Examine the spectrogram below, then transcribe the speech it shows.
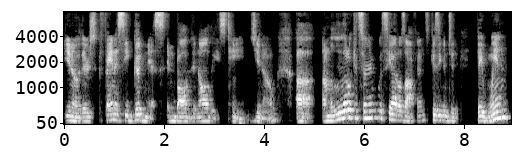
you know, there's fantasy goodness involved in all these teams. You know, uh, I'm a little concerned with Seattle's offense because even to they win,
